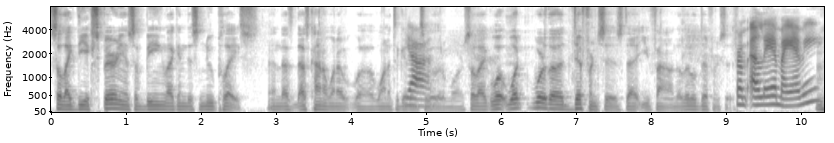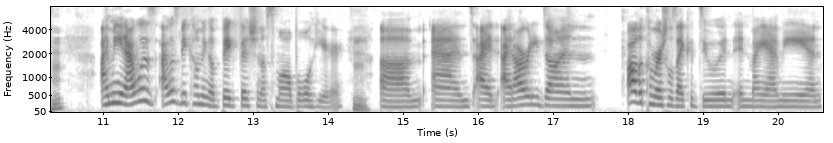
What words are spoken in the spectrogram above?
so like the experience of being like in this new place, and that's that's kind of what I uh, wanted to get Yeah. into a little more. So like, what what were the differences that you found? The little differences. From LA and Miami. Mm-hmm. I mean, I was I was becoming a big fish in a small bowl here, Hmm. um, and I'd I'd already done all the commercials I could do in in Miami, and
